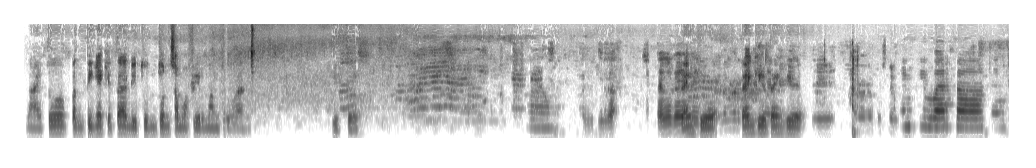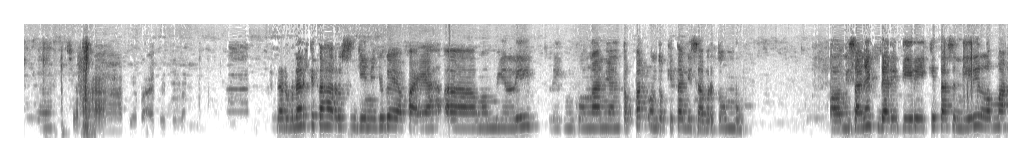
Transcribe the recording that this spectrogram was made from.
Nah itu pentingnya kita dituntun sama firman Tuhan. Gitu. Wow. Thank you, thank you, thank you, thank you. Thank you, Barto. Thank you. Benar-benar kita harus gini juga ya Pak ya, uh, memilih lingkungan yang tepat untuk kita bisa bertumbuh. Kalau misalnya dari diri kita sendiri lemah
